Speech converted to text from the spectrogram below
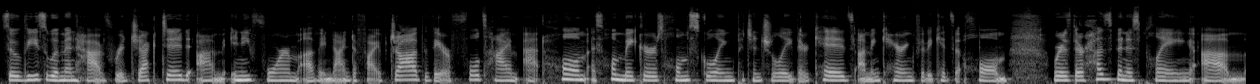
So, these women have rejected um, any form of a nine to five job. They are full time at home as homemakers, homeschooling potentially their kids um, and caring for the kids at home. Whereas their husband is playing, um,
